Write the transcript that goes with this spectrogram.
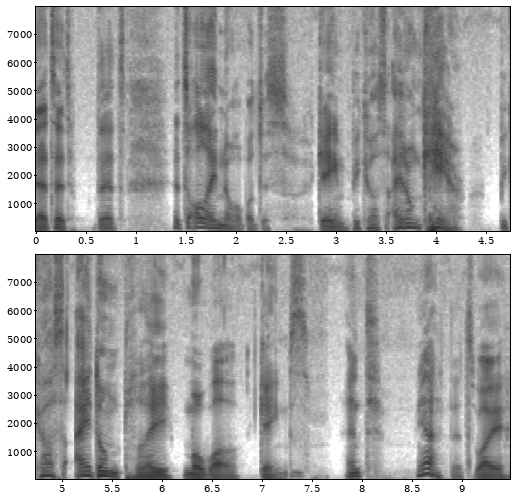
That's it. That's that's all I know about this game because I don't care because I don't play mobile games. And yeah, that's why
